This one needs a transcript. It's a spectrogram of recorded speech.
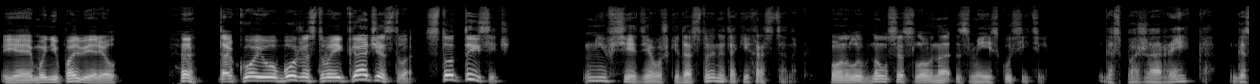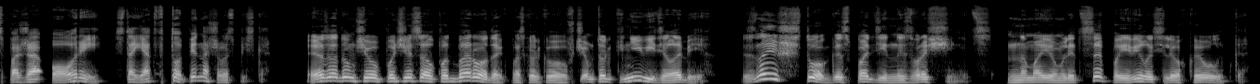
Я ему не поверил. «Ха, такое убожество и качество! Сто тысяч!» «Не все девушки достойны таких расценок». Он улыбнулся, словно змей-искуситель. Госпожа Рейка, госпожа Ори стоят в топе нашего списка. Я задумчиво почесал подбородок, поскольку в чем только не видел обеих. «Знаешь что, господин извращенец?» На моем лице появилась легкая улыбка.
